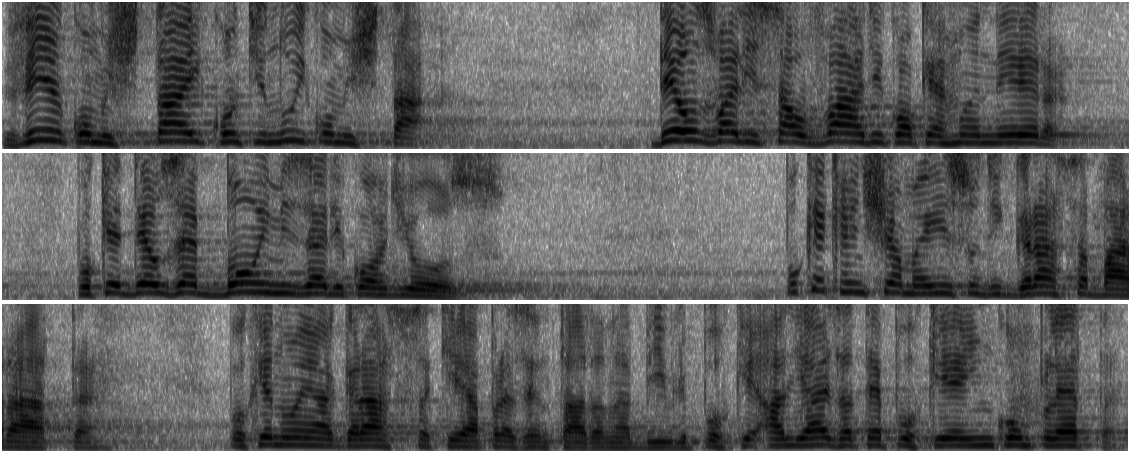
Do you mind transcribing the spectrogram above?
venha como está e continue como está. Deus vai lhe salvar de qualquer maneira, porque Deus é bom e misericordioso. Por que, que a gente chama isso de graça barata? Porque não é a graça que é apresentada na Bíblia, porque, aliás, até porque é incompleta,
